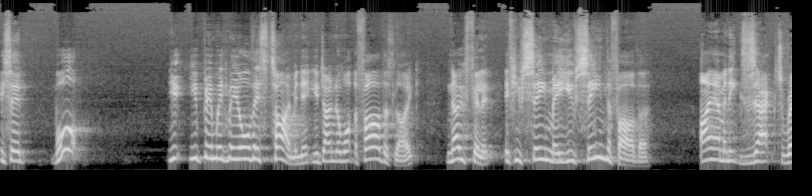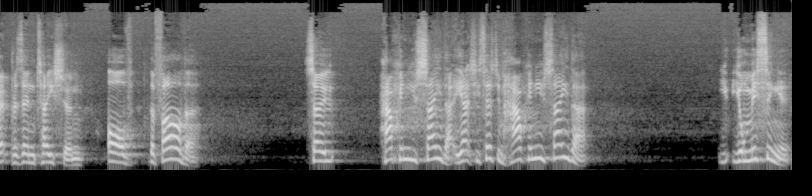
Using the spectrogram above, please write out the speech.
He said, What? You, you've been with me all this time, and yet you don't know what the Father's like? No, Philip, if you've seen me, you've seen the Father. I am an exact representation of the Father. So, how can you say that? He actually says to him, How can you say that? You're missing it.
